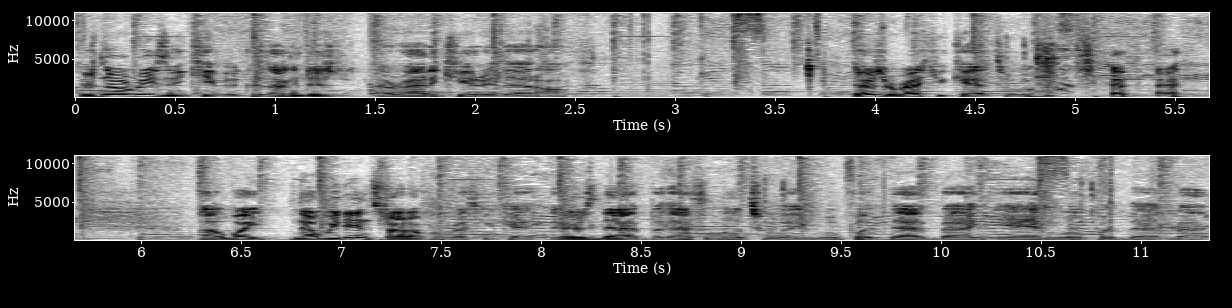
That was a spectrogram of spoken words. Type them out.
There's no reason to keep it because I can just eradicate that off. There's a rescue cat, so we'll put that back. Uh, wait, no, we didn't start off with rescue cat. There's that, but that's a little too late. We'll put that back and we'll put that back.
